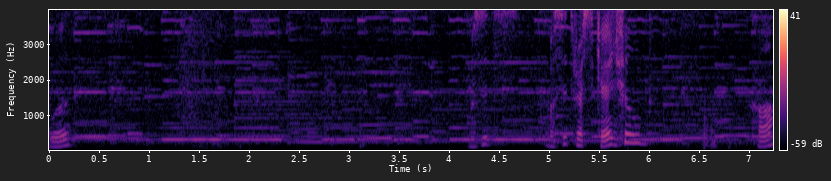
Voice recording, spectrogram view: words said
What? Was it was it rescheduled? Huh?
